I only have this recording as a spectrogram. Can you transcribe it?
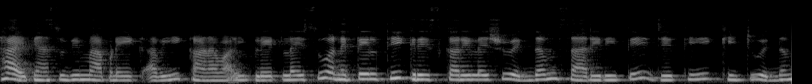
થાય ત્યાં સુધીમાં આપણે એક આવી કાણાવાળી પ્લેટ લઈશું અને તેલથી ગ્રીસ કરી લઈશું એકદમ સારી રીતે, જેથી ખીચું એકદમ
